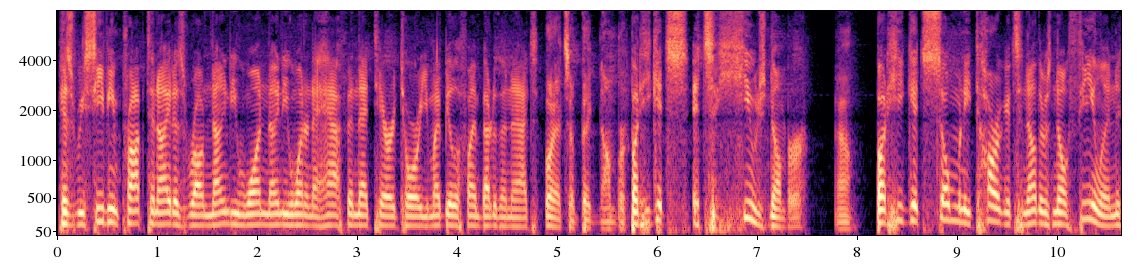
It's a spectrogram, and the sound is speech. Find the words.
His receiving prop tonight is around 91, 91 and a half in that territory. You might be able to find better than that. But it's a big number. But he gets, it's a huge number. Yeah. But he gets so many targets, and now there's no Thielen.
